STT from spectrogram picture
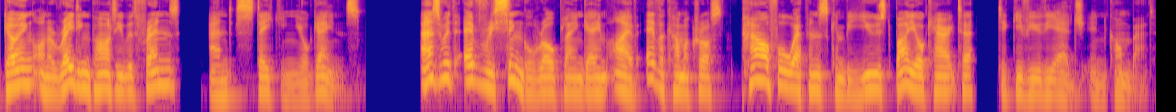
going on a raiding party with friends, and staking your gains. As with every single role playing game I have ever come across, powerful weapons can be used by your character to give you the edge in combat.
